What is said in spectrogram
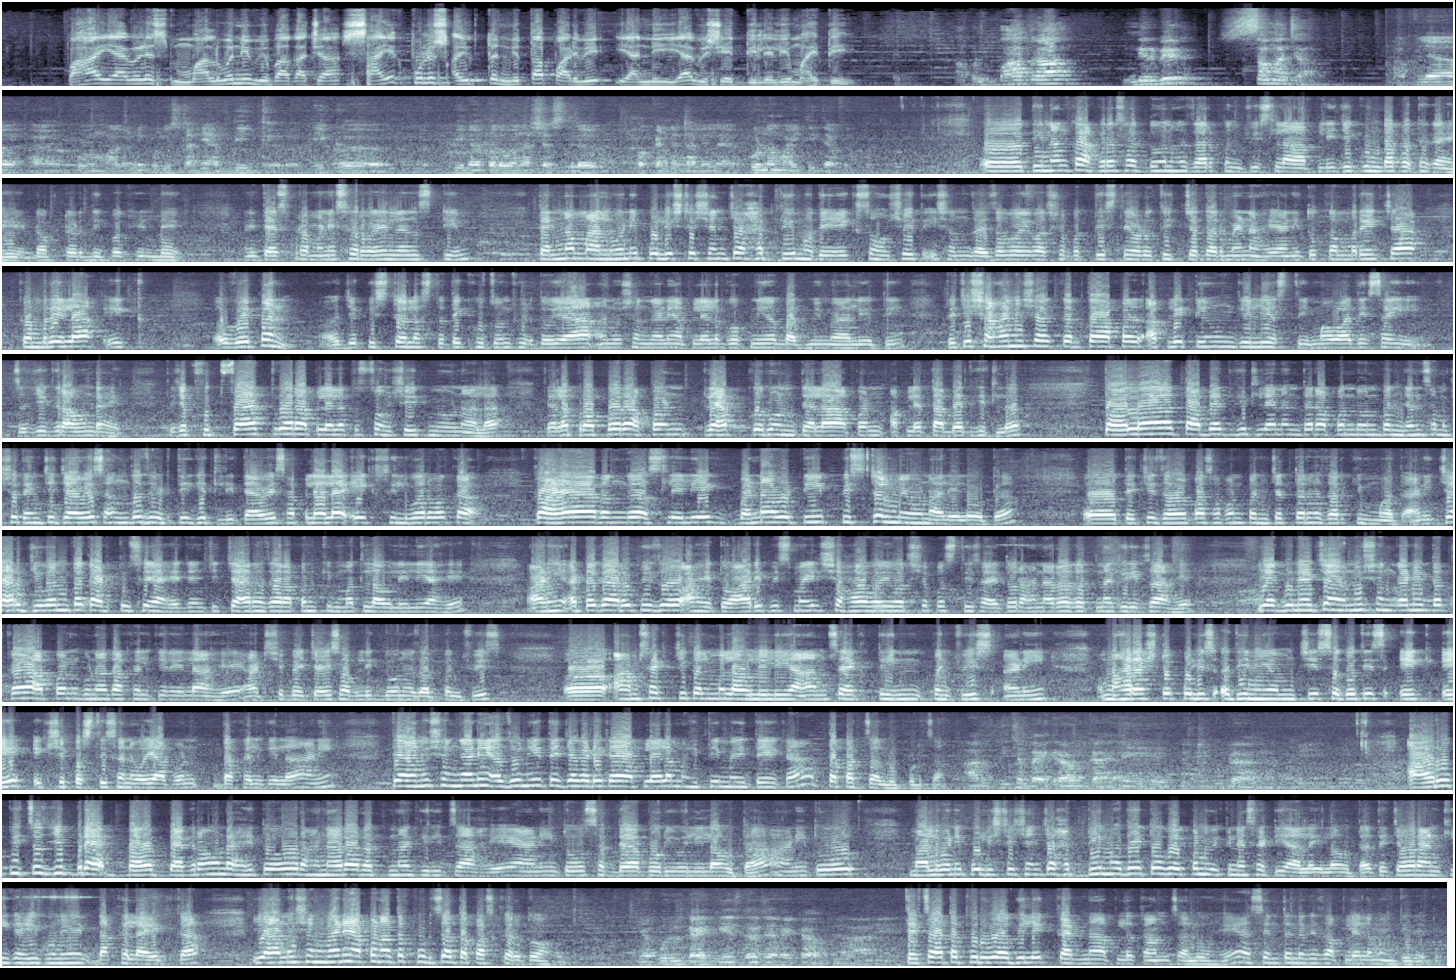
पहा यावेळेस मालवणी विभागाच्या सहाय्यक पोलीस आयुक्त नीता पाडवी यांनी याविषयी दिलेली माहिती. आपण पाहत राहा निर्भीड समाचार. आपल्या मालवणी पोलीस ठाणे हद्दीत एक अ, विनापरवाना शस्त्र पकडण्यात आलेलं आहे. पूर्ण माहिती त्याबद्दल. दिनांक अकरा सात दोन हजार पंचवीसला आपले जे गुंडा पथक आहे डॉक्टर दीपक हिंडे आणि त्याचप्रमाणे सर्वेलन्स टीम त्यांना मालवणी पोलीस स्टेशनच्या हद्दीमध्ये एक संशयित इसम जायचं. वय वर्ष बत्तीस ते अडतीसच्या दरम्यान आहे आणि तो कमरेच्या कमरेला एक वेपन जे पिस्टल असतं ते खोचून फिरतो. या अनुषंगाने आपल्याला गोपनीय बातमी मिळाली होती. त्याची शहानिशा करता आपण आपली टीम गेली असती. मवा देसाईचं जे ग्राउंड आहे त्याच्या फुटपाथवर आपल्याला तो संशयित मिळून आला. त्याला प्रॉपर आपण ट्रॅप करून त्याला आपण आपल्या ताब्यात घेतलं. त्याला ताब्यात घेतल्यानंतर आपण दोन पंजांसमक्ष त्यांची ज्यावेळेस अंग झडती घेतली त्यावेळेस आपल्याला एक सिल्वर व का काळ्या रंग असलेली एक बनावटी पिस्टल मिळून आलेलं होतं. त्याची जवळपास आपण पंच्याहत्तर हजार किंमत आणि चार जिवंत काडतुसे आहे ज्यांची चार हजार आपण किंमत लावलेली आहे. आणि अटक आरोपी जो आहे तो आरिफ इस्माईल शहा वय वर्ष पस्तीस आहे तो राहणारा रत्नागिरीचा आहे. या गुन्ह्याच्या अनुषंगाने तत्काळ आपण गुन्हा दाखल केलेला आहे आठशे बेचाळीस ऑब्लिक दोन हजार पंचवीस. आर्म्स ॲक्टची कलमं लावलेली आहे. आर्म्स तीन पंचवीस आणि महाराष्ट्र पोलीस अधिनियमची सदोतीस एक ए एकशे पस्तीस अन्वये आपण दाखल केला. आणि त्या अनुषंगाने अजूनही त्याच्याकडे काय आपल्याला माहिती मिळते का? तपास चालू पुढचा. आरोपीचा बॅकग्राऊंड काय आरोपीचं जे बॅकग्राऊंड आहे तो राहणारा रत्नागिरीचा आहे आणि तो सध्या बोरिवलीला होता आणि तो मालवणी पोलीस स्टेशनच्या हद्दीमध्ये तो वेपन विकण्यासाठी आलेला होता. त्याच्यावर आणखी काही गुन्हे दाखल आहेत का? या अनुषंगाने आपण आता पुढचा तपास करतो आहोत. यापूर्वी काही केस दर्ज आहे का आपल्याला? त्याचा आता पूर्व अभिलेख काढणं आपलं काम चालू आहे. असेल तर लगेच आपल्याला माहिती देतो.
